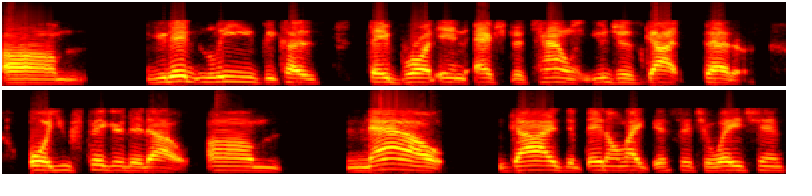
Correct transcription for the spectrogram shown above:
Um, you didn't leave because they brought in extra talent. You just got better or you figured it out. Um, now, guys, if they don't like their situation,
